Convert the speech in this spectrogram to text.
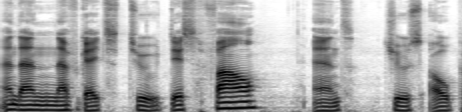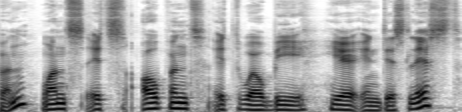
and then navigate to this file and choose open. Once it's opened it will be here in this list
